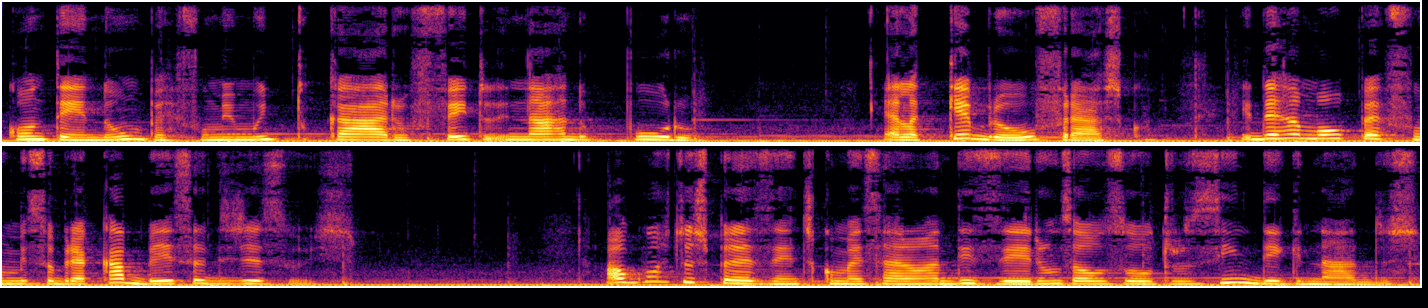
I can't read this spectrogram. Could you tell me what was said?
contendo um perfume muito caro, feito de nardo puro. Ela quebrou o frasco e derramou o perfume sobre a cabeça de Jesus. Alguns dos presentes começaram a dizer uns aos outros, indignados:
